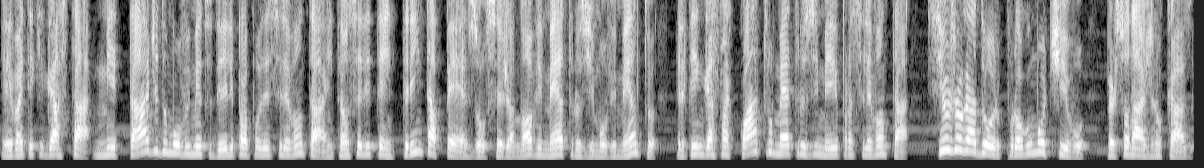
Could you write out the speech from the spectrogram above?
ele vai ter que gastar metade do movimento dele para poder se levantar. Então se ele tem 30 pés, ou seja, 9 metros de movimento, ele tem que gastar 4 metros e meio para se levantar. Se o jogador, por algum motivo, personagem no caso,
